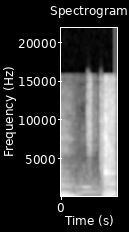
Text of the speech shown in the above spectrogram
do doing,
